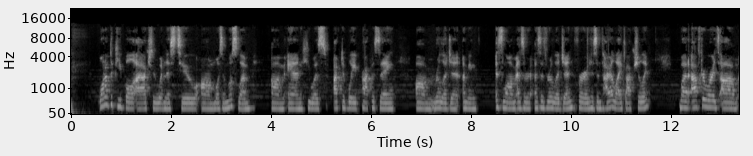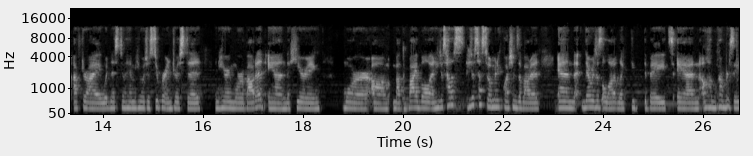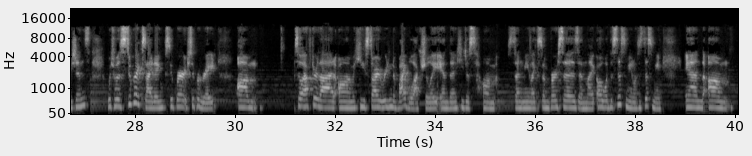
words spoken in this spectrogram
One of the people I actually witnessed to um, was a Muslim, um, and he was actively practicing um, religion. I mean, Islam as a, as his religion for his entire life, actually. But afterwards, um, after I witnessed to him, he was just super interested in hearing more about it and hearing more um, about the Bible, and he just had a, he just has so many questions about it, and there was just a lot of like deep debates and um, conversations, which was super exciting, super super great. Um, so after that, um, he started reading the Bible actually, and then he just um, sent me like some verses and like, oh, what does this mean? What does this mean? And um,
